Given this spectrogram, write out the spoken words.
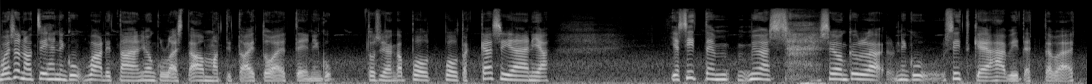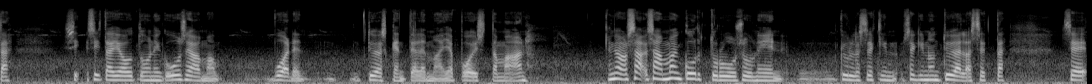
voi sanoa, että siihen niin kuin vaaditaan jonkunlaista ammattitaitoa, ettei niin kuin tosiaankaan polta käsiään ja ja sitten myös se on kyllä niin kuin sitkeä hävitettävä, että sitä joutuu niin kuin useamman vuoden työskentelemään ja poistamaan. No samoin kurtturuusu, niin kyllä sekin, sekin on työläs, että se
